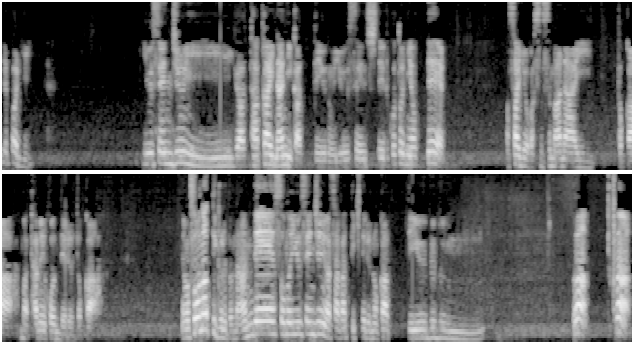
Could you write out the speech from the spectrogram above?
やっぱり、優先順位が高い何かっていうのを優先していることによって、作業が進まないとか、まあ、溜め込んでるとか。でもそうなってくるとなんでその優先順位が下がってきてるのかっっていう部分は、まあ、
